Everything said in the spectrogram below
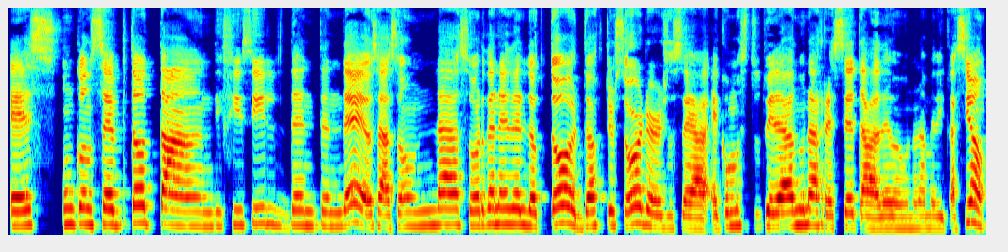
es un concepto tan difícil de entender, o sea, son las órdenes del doctor, doctor's orders, o sea, es como si estuviera dando una receta de una medicación.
